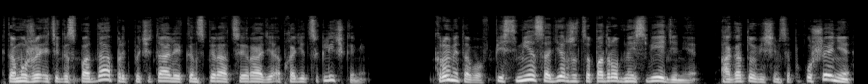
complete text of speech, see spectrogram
К тому же эти господа предпочитали конспирации ради обходиться кличками. Кроме того, в письме содержатся подробные сведения о готовящемся покушении,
